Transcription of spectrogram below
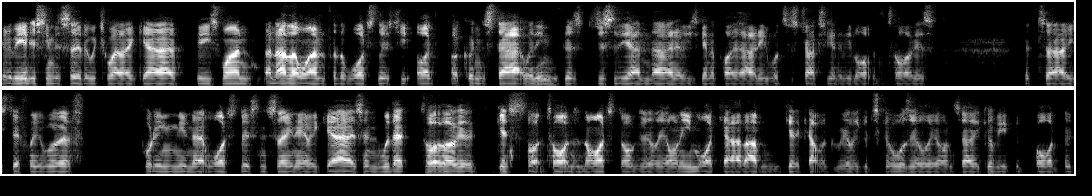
it'll be interesting to see which way they go. He's one another one for the watch list. I, I couldn't start with him because just the unknown of he's going to play 80. What's the structure going to be like with the Tigers? But uh, he's definitely worth putting in that watch list and seeing how he goes. And with that against like Titans and Knights dogs early on, he might carve up and get a couple of really good scores early on. So he could be a good pod, but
